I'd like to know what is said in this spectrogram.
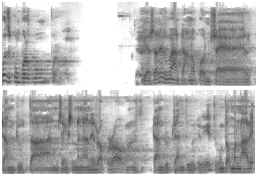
Mau kumpul-kumpul. Biasanya ngadakno konser, dangdutan, sing senengane rock-rock, dangdut-dangdut itu untuk menarik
